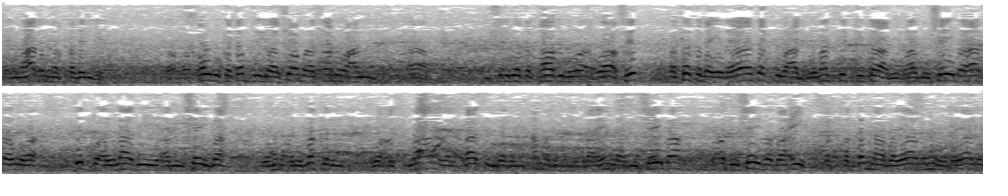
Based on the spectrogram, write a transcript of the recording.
لأن هذا من القدرية. وقوله كتبت إلى شعبه اساله عن شيبة القاضي واسط فكتب إذا تكتب عنه. ومسك كتابه. وأبو شيبة هذا هو جد أولاد أبي شيبة وهم أبو بكر وعثمان والقاسم بن محمد بن إبراهيم لأبي شيبة وأبو شيبة ضعيف. قد قدمنا بيانه وبيانه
